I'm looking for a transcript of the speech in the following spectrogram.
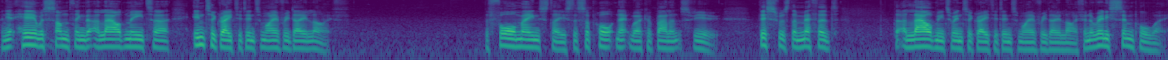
And yet here was something that allowed me to integrate it into my everyday life. The four mainstays, the support network of Balanced View. This was the method that allowed me to integrate it into my everyday life in a really simple way.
